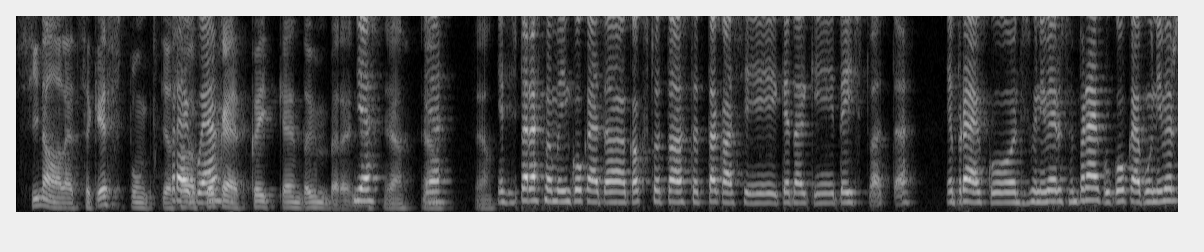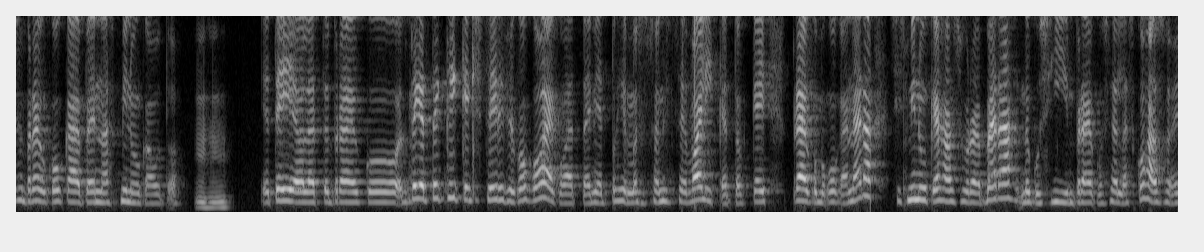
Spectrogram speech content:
sina oled see keskpunkt ja praegu, sa koged jah. kõike enda ümber onju? jah, jah, jah. Ja. ja siis pärast ma võin kogeda kaks tuhat aastat tagasi kedagi teist, vaata ja praegu on siis universum, praegu kogeb, universum praegu kogeb ennast minu kaudu mm. -hmm ja teie olete praegu, tegelikult kõik eksisteerib ju kogu aeg, vaata, nii et põhimõtteliselt on see valik, et okei okay,, praegu ma kogen ära, siis minu keha sureb ära nagu siin praegu selles kohas on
